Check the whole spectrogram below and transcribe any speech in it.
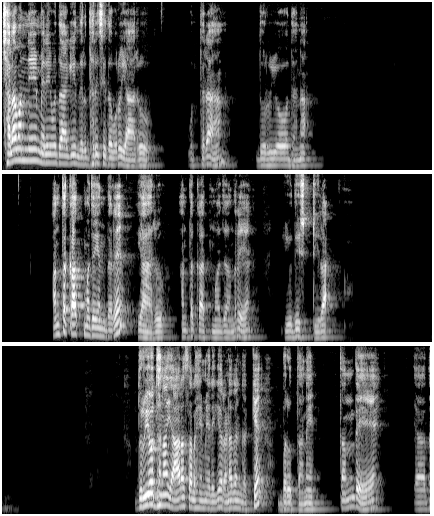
ಛಲವನ್ನೇ ಮೆರೆಯುವುದಾಗಿ ನಿರ್ಧರಿಸಿದವರು ಯಾರು? ಉತ್ತರ, ದುರ್ಯೋಧನ. ಅಂತಕಾತ್ಮಜ ಎಂದರೆ ಯಾರು? ಅಂತಕಾತ್ಮಜ ಅಂದರೆ ಯುಧಿಷ್ಠಿರ. ದುರ್ಯೋಧನ ಯಾರ ಸಲಹೆ ಮೇರೆಗೆ ರಣರಂಗಕ್ಕೆ ಬರುತ್ತಾನೆ? ತಂದೆಯಾದ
